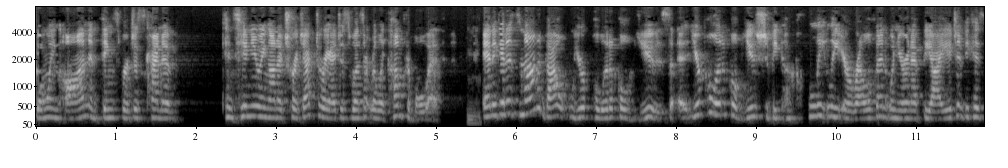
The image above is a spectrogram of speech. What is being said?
going on and things were just kind of continuing on a trajectory I just wasn't really comfortable with. Hmm. And again, it's not about your political views. Uh, your political views should be completely irrelevant when you're an FBI agent because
